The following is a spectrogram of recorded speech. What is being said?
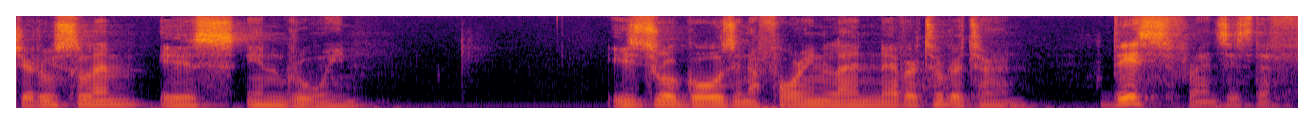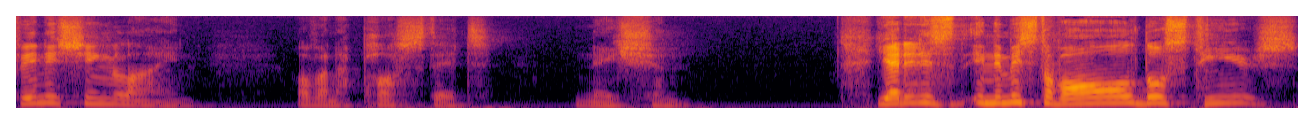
Jerusalem is in ruin. Israel goes in a foreign land never to return. This, friends, is the finishing line of an apostate nation. Yet it is in the midst of all those tears,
